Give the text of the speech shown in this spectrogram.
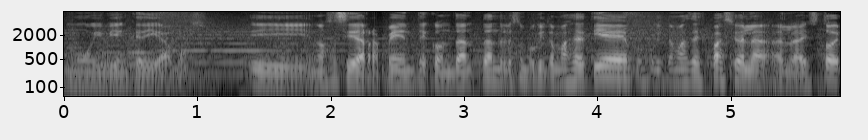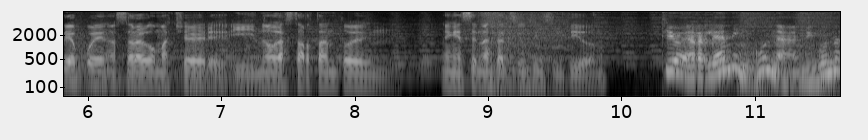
muy bien, que digamos. Y no sé si de repente, con dan- dándoles un poquito más de tiempo, un poquito más de espacio a la, a la historia, pueden hacer algo más chévere y no gastar tanto en, en escenas de acción sin sentido. ¿no? Tío, en realidad ninguna, ninguna,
